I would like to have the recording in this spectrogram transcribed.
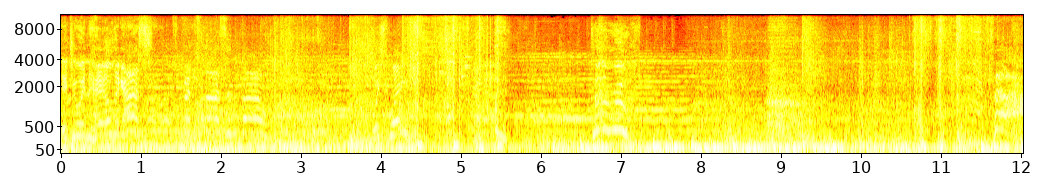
Did you inhale the gas? Inbound! Which way? To the roof! Ah!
